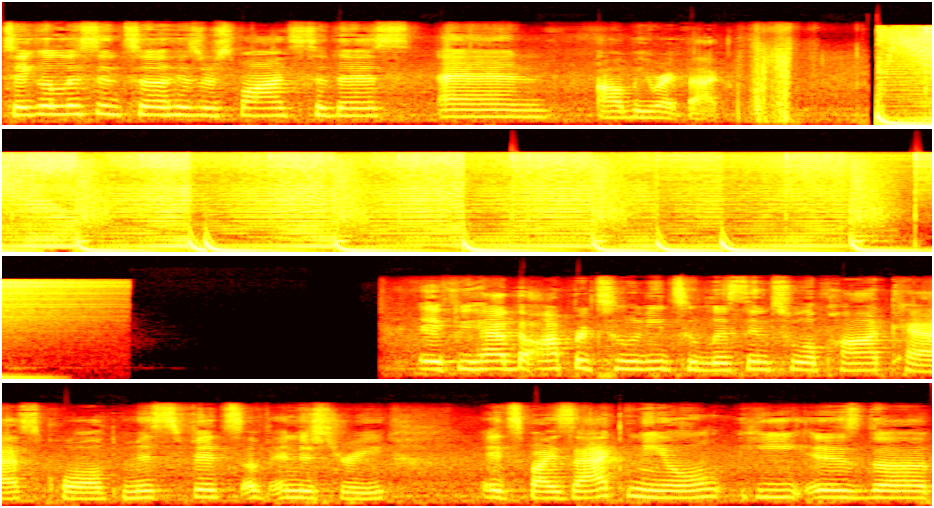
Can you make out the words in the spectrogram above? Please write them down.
take a listen to his response to this, and I'll be right back. If you have the opportunity to listen to a podcast called Misfits of Industry, it's by Zach Neil. He is the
